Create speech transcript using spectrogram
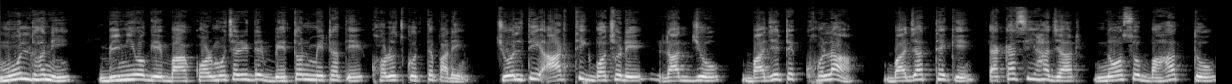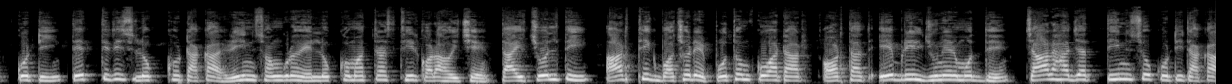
মূলধনী বিনিয়োগে বা কর্মচারীদের বেতন মেটাতে খরচ করতে পারে। চলতি আর্থিক বছরে রাজ্য বাজেটে খোলা বাজার থেকে একাশি হাজার নশো বাহাত্তর কোটি তেত্রিশ লক্ষ টাকা ঋণ সংগ্রহের লক্ষ্যমাত্রা স্থির করা হয়েছে। তাই চলতি আর্থিক বছরের প্রথম কোয়ার্টার, অর্থাৎ এপ্রিল জুনের মধ্যে চার হাজার তিনশো কোটি টাকা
